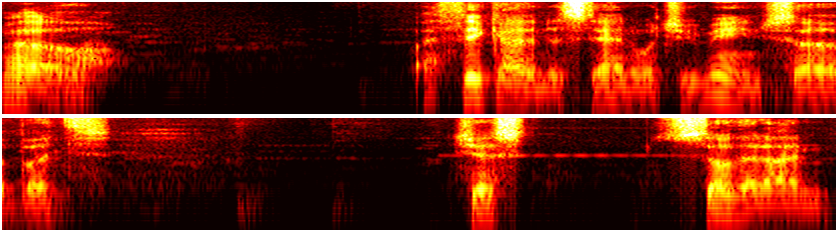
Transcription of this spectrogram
Oh, I think I understand what you mean, sir, but just so that I'm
